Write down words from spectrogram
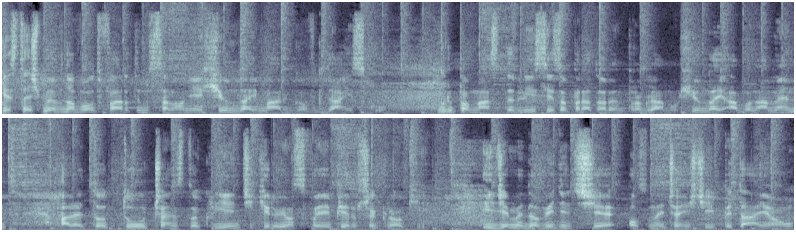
Jesteśmy w nowo otwartym salonie Hyundai Margo w Gdańsku. Grupa Masterlease jest operatorem programu Hyundai Abonament, ale to tu często klienci kierują swoje pierwsze kroki. Idziemy dowiedzieć się, o co najczęściej pytają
